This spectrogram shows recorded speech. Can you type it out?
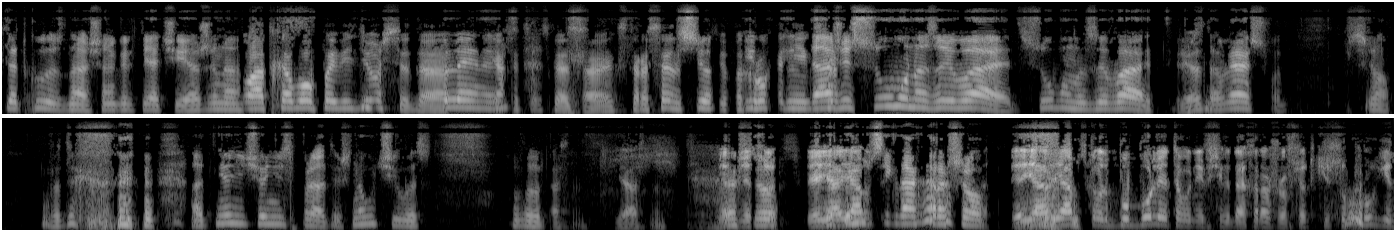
ты откуда знаешь? Она говорит, я чья жена? Ну, от кого поведешься, да. Блин, я хотел сказать, а экстрасенс все. вокруг и, они... Даже сумму называет, сумму называет. Представляешь? Вот, все. Вот. От нее ничего не спрятаешь, научилась. Вот. Ясно, ясно. Так что я, это я, не всегда хорошо. Я, я, я бы сказал, более того, не всегда хорошо. Все-таки супруги,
